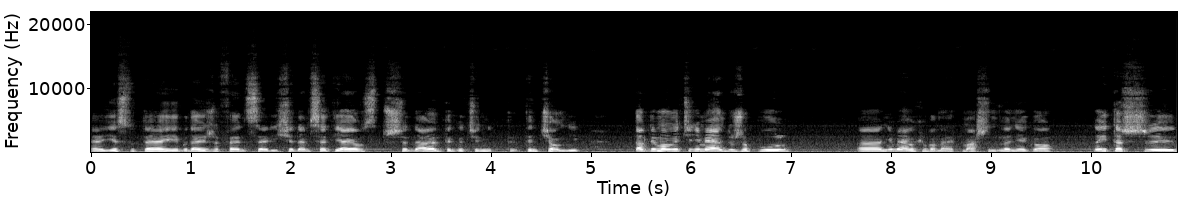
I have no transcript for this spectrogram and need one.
e, jest tutaj bodajże FN serii 700. Ja ją sprzedałem, tego ciągnik, ten ciągnik. W tamtym momencie nie miałem dużo pól, e, nie miałem chyba nawet maszyn dla niego. No i też y,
